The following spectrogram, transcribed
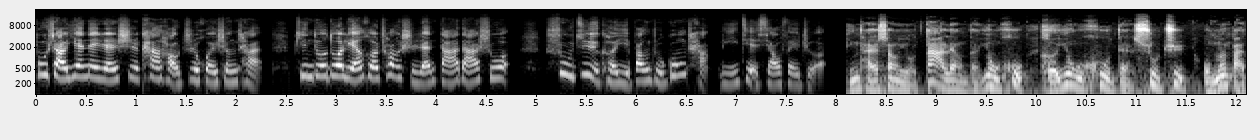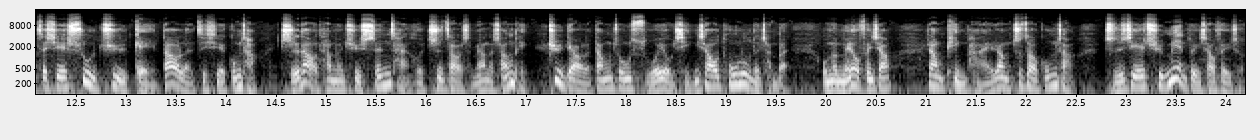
不少业内人士看好智慧生产。拼多多联合创始人达达说：“数据可以帮助工厂理解消费者。平台上有大量的用户和用户的数据，我们把这些数据给到了这些工厂，指导他们去生产和制造什么样的商品，去掉了当中所有行销通路的成本。我们没有分销，让品牌、让制造工厂直接去面对消费者。”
